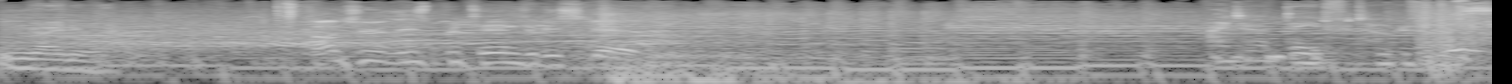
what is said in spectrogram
You can go anywhere. Can't you at least pretend to be scared? I don't date photographers.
